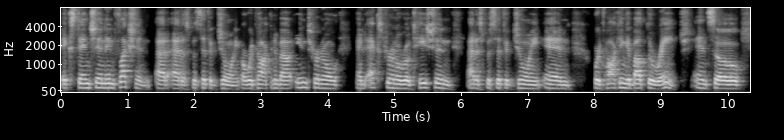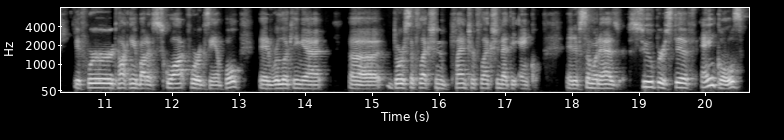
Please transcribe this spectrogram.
extension inflection at, at a specific joint, or we're talking about internal and external rotation at a specific joint, and we're talking about the range. And so if we're talking about a squat, for example, and we're looking at uh, dorsiflexion, plantar flexion at the ankle. And if someone has super stiff ankles,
